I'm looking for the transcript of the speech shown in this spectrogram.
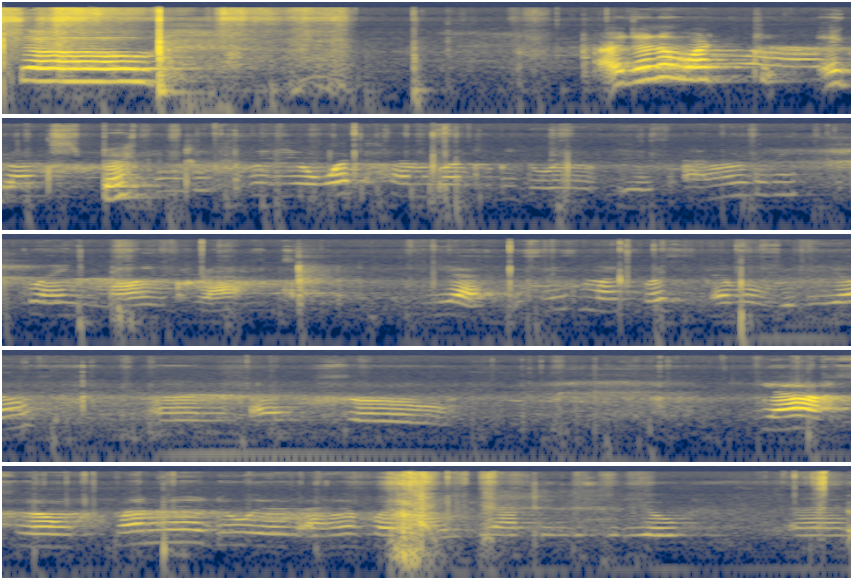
So I don't know what to expect video, what I'm going to be doing is I'm going to be playing Minecraft. Yes, this is my first ever video, and also, yeah. So what I'm gonna do is I'm gonna play Minecraft in this video, and okay it's gonna be a lot good. So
